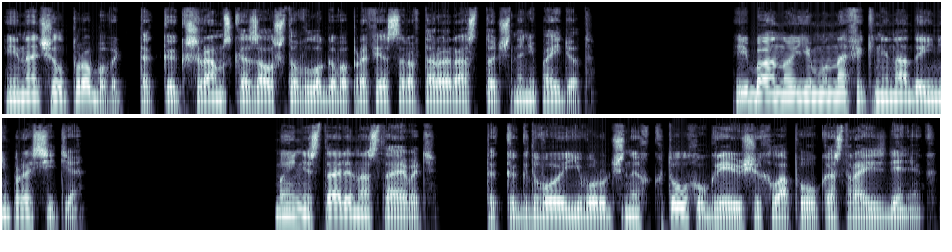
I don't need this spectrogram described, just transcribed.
и начал пробовать, так как Шрам сказал, что в логово профессора второй раз точно не пойдет. Ибо оно ему нафиг не надо и не просите. Мы не стали настаивать, так как двое его ручных ктулху, греющих лапы у костра из денег,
